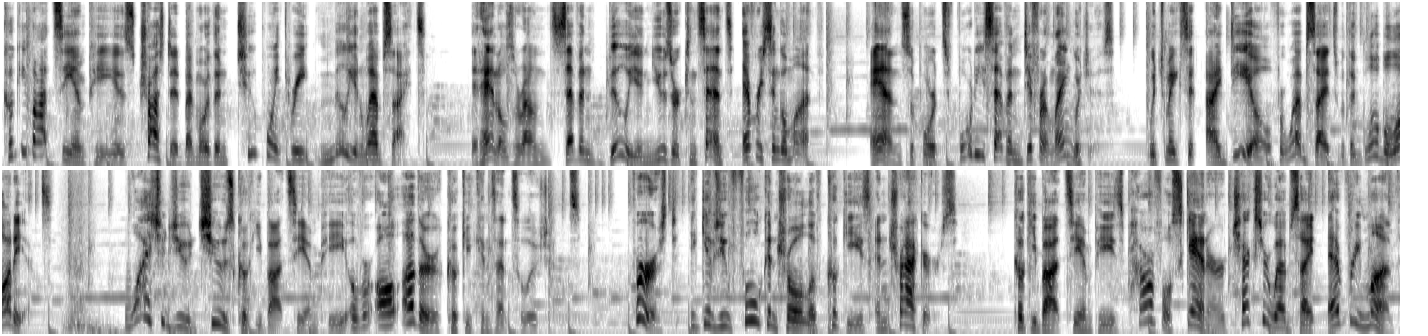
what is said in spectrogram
CookieBot CMP is trusted by more than 2.3 million websites. It handles around 7 billion user consents every single month and supports 47 different languages, which makes it ideal for websites with a global audience. Why should you choose CookieBot CMP over all other cookie consent solutions? First, it gives you full control of cookies and trackers. CookieBot CMP's powerful scanner checks your website every month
